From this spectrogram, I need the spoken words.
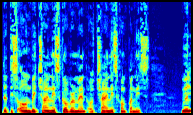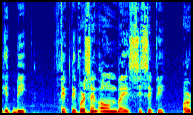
that is owned by Chinese government or Chinese companies, will it be 50% owned by CCP or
